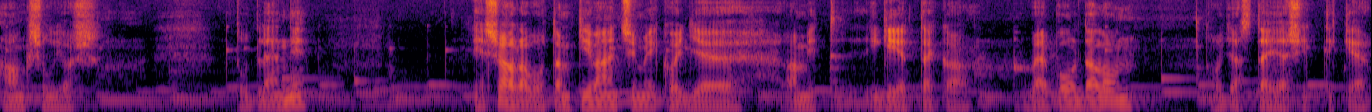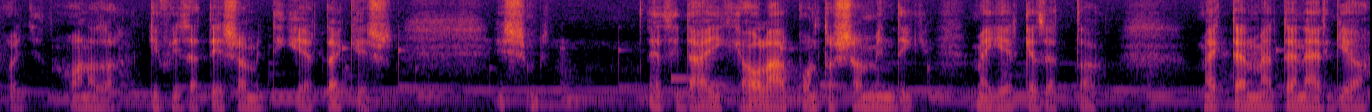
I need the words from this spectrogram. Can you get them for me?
hangsúlyos tud lenni. És arra voltam kíváncsi még, hogy eh, amit ígértek a weboldalon, hogy azt teljesítik-e, hogy van az a kifizetés, amit ígértek, és, és ez idáig halál pontosan mindig megérkezett a megtermelt energia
